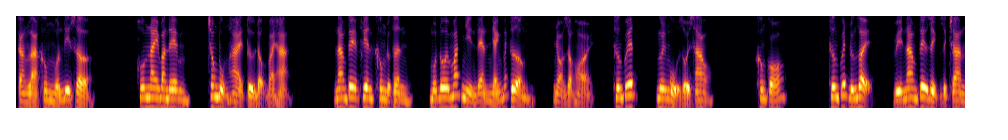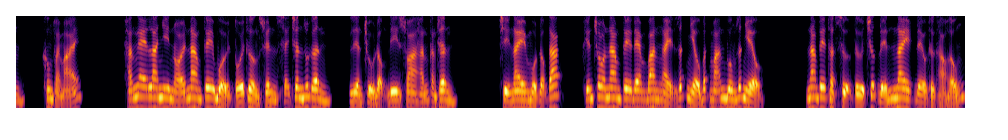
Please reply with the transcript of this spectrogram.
càng là không muốn đi sờ. Hôm nay ban đêm, trong bụng hài tử động vài hạ. Nam tê phiên không được thân, một đôi mắt nhìn đen nhánh vách tường, nhỏ giọng hỏi, thương quyết, ngươi ngủ rồi sao? Không có. Thương quyết đứng dậy, vì nam tê dịch dịch chăn, không thoải mái. Hắn nghe La Nhi nói nam tê buổi tối thường xuyên sẽ chân rút gân, liền chủ động đi xoa hắn cẳng chân. Chỉ này một động tác, khiến cho nam tê đem ban ngày rất nhiều bất mãn buông rất nhiều. Nam tê thật sự từ trước đến nay đều thực hảo hống.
